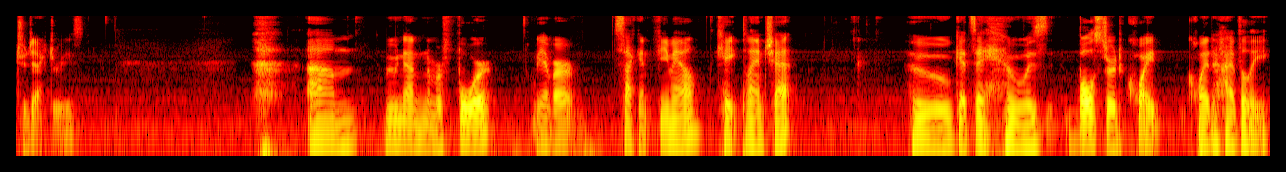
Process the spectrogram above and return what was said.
trajectories. Um, moving down to number four, we have our second female, Cate Blanchett, who gets a who was bolstered quite quite heavily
